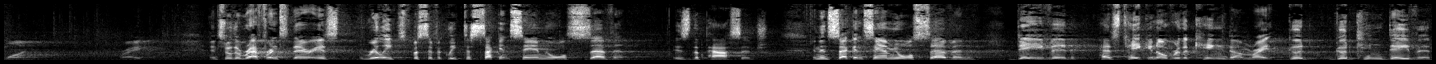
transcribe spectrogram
one, right? And so the reference there is really specifically to 2 Samuel 7, is the passage. And in 2 Samuel 7, David has taken over the kingdom, right? Good, good King David.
